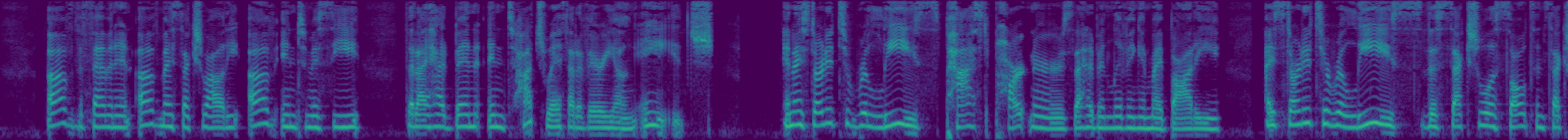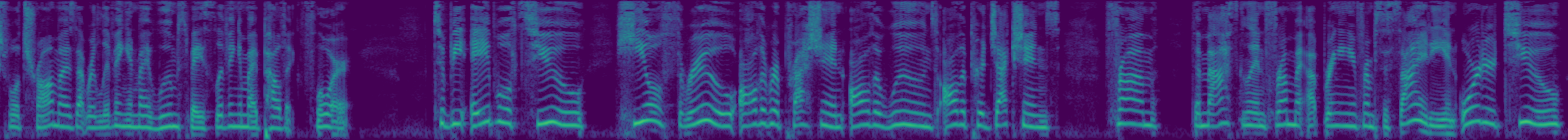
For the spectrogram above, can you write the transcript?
of the feminine, of my sexuality, of intimacy that I had been in touch with at a very young age. And I started to release past partners that had been living in my body I started to release the sexual assault and sexual traumas that were living in my womb space, living in my pelvic floor. To be able to heal through all the repression, all the wounds, all the projections from the masculine, from my upbringing and from society in order to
